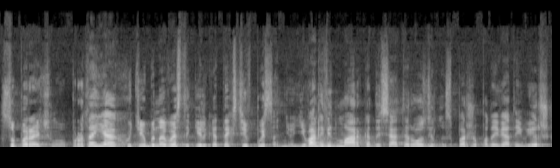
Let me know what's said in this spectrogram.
суперечливо. Проте я хотів би навести кілька текстів писання. Євангелій від Марка, 10 розділ, з 1 по 9 вірш.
